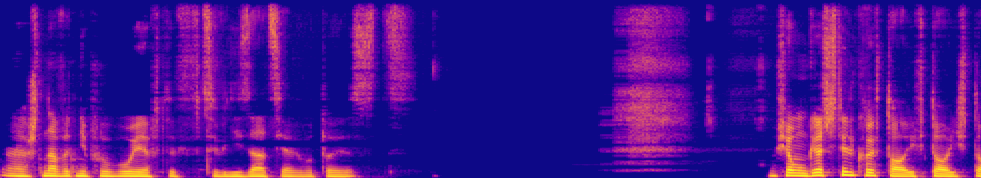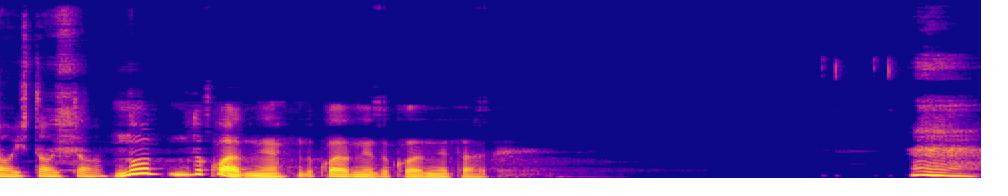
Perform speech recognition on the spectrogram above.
Ja już nawet nie próbuję w, ty, w cywilizacjach, bo to jest. Musiałbym grać tylko w to, i w to, i w to, i w to, i w to. No, dokładnie, dokładnie, dokładnie tak. Ech.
